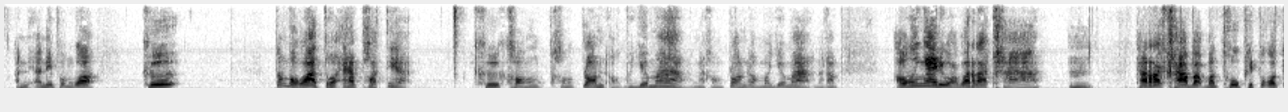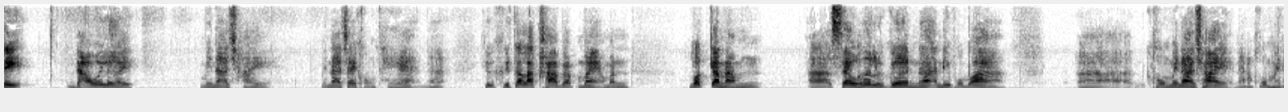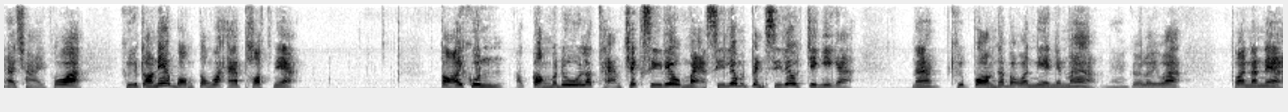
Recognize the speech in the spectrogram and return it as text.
อันอันนี้ผมก็คือต้องบอกว่าตัว AirPod เนี่ย คือของของปลอมออกมาเยอะมากนะ ของปลอมออกมาเยอะมากนะครับ เอาง่ายๆดีกว่าว่าราคา อืม ถ้าราคาแบบมันถูกผิดปกติ เดาไว้เลย ไม่น่าใช่ ไม่น่าใช่ของแท้นะฮะคือคือถ้าราคาแบบแหม่มันลดกระนำเซลล์ซะเหลือเกินนะ อันนี้ผมว่าคงไม่น่าใช่นะคงไม่น่าใช่ เพราะว่าคือตอนนี้บอกตรงว่า AirPods เนี่ยต่อให้คุณเอากล่องมาดูแล้วแถมเช็ค serial แหม serial มันเป็น serial จริงอีกอะนะคือปลอมถ้าแบบว่าเนียนกันมากนะก็เลยว่า เพราะนั้นเนี่ย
